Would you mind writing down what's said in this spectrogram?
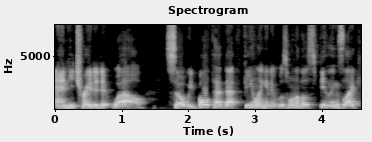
and he traded it well. So we both had that feeling, and it was one of those feelings like,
